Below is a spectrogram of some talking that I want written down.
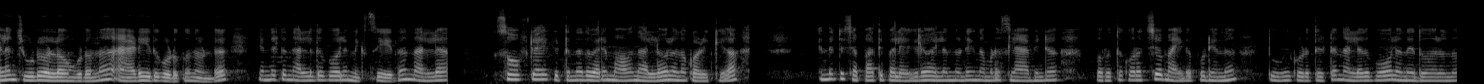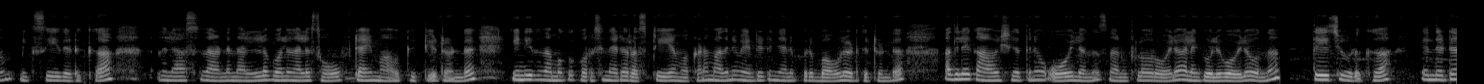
ഇളം ചൂടുവെള്ളവും കൂടെ ഒന്ന് ആഡ് ചെയ്ത് കൊടുക്കുന്നുണ്ട്. എന്നിട്ട് നല്ലതുപോലെ മിക്സ് ചെയ്ത് നല്ല സോഫ്റ്റായി കിട്ടുന്നത് വരെ മാവ് നല്ലപോലെ ഒന്ന് കുഴയ്ക്കുക. എന്നിട്ട് ചപ്പാത്തി പലകിലോ അല്ലെന്നുണ്ടെങ്കിൽ നമ്മുടെ സ്ലാബിന്റെ പുറത്ത് കുറച്ച് മൈദപ്പൊടി ഒന്ന് തൂവി കൊടുത്തിട്ട് നല്ലതുപോലെ ഒന്ന് ഇതൊന്ന് മിക്സ് ചെയ്തെടുക്കുക. ലാസ്റ്റ് താണ്ട് നല്ലപോലെ നല്ല സോഫ്റ്റായി മാവ് കിട്ടിയിട്ടുണ്ട്. ഇനി ഇത് നമുക്ക് കുറച്ച് നേരം റെസ്റ്റ് ചെയ്യാൻ വെക്കണം. അതിന് വേണ്ടിയിട്ട് ഞാനിപ്പോൾ ഒരു ബൗൾ എടുത്തിട്ടുണ്ട്. അതിലേക്ക് ആവശ്യത്തിന് ഓയിലൊന്ന് സൺഫ്ലവർ ഓയിലോ അല്ലെങ്കിൽ ഒലിവ് ഓയിലോ ഒന്ന് തേച്ച് കൊടുക്കുക. എന്നിട്ട്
